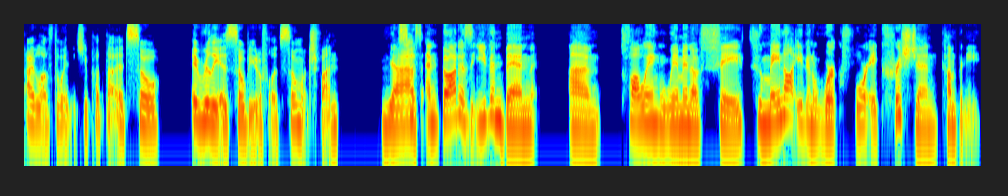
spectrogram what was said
I love the way that you put that it's so it really is so beautiful it's so much fun yes so, and God has even been um calling women of faith who may not even work for a Christian company.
